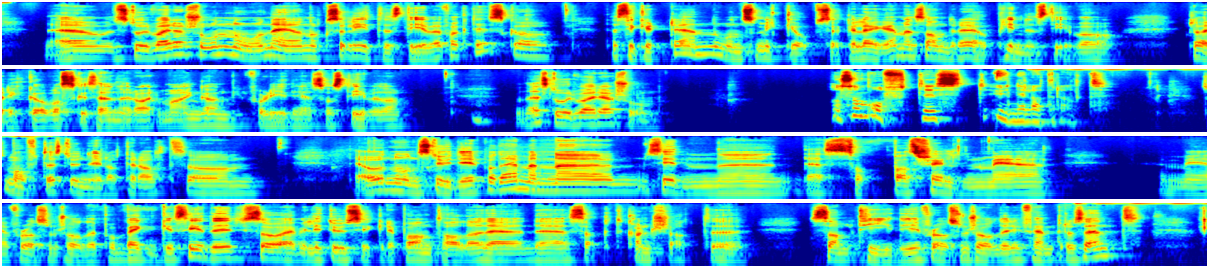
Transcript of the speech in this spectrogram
Stor variasjon. Noen er jo nokså lite stive, faktisk. Og det er sikkert noen som ikke oppsøker lege, mens andre er jo pinnestive og klarer ikke å vaske seg under armen engang fordi de er så stive, da. Men Det er stor variasjon. Og som oftest unilateralt? Som oftest unilateralt. Så det er jo noen studier på det, men uh, siden uh, det er såpass sjelden med med Flåsen shoulder på begge sider, så er vi litt usikre på antallet. Det, det er sagt kanskje at uh, samtidig frozen shoulder i 5%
